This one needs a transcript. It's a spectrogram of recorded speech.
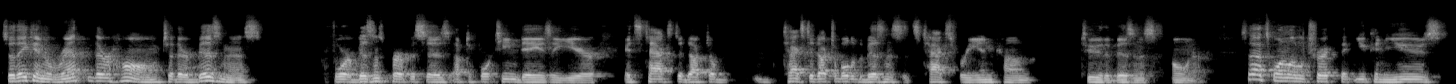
So they can rent their home to their business for business purposes up to 14 days a year. It's tax deductible, tax deductible to the business. It's tax-free income to the business owner. So that's one little trick that you can use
